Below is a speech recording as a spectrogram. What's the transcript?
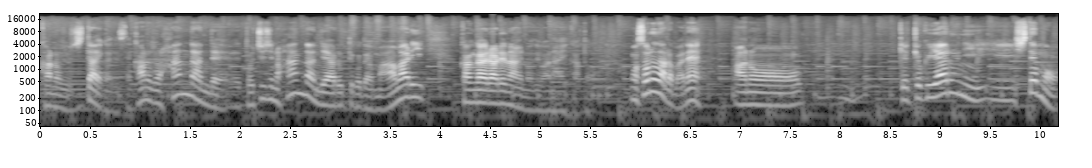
彼女自体がですね彼女の判断で都知事の判断でやるってことは、まあ、あまり考えられないのではないかと、まあ、それならばね、あのー、結局やるにしても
